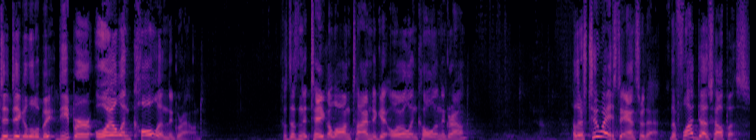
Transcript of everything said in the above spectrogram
to dig a little bit deeper, oil and coal in the ground? Because doesn't it take a long time to get oil and coal in the ground? Well, there's two ways to answer that. The flood does help us,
